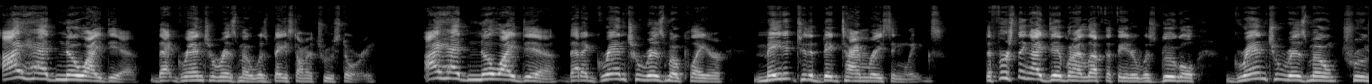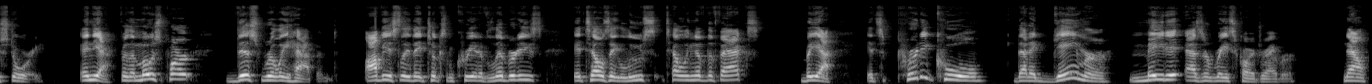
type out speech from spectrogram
I had no idea that Gran Turismo was based on a true story. I had no idea that a Gran Turismo player made it to the big time racing leagues. The first thing I did when I left the theater was Google Gran Turismo true story. And yeah, for the most part, this really happened. Obviously, they took some creative liberties. It tells a loose telling of the facts. But yeah, it's pretty cool that a gamer made it as a race car driver. Now,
